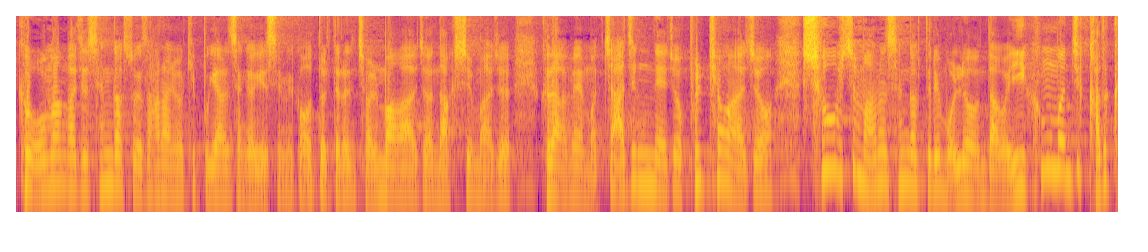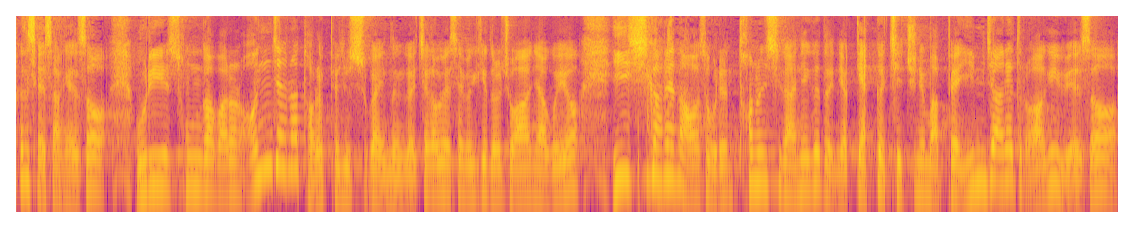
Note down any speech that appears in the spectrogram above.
그 오만 가지 생각 속에서 하나님을 기쁘게 하는 생각이 있습니까? 어떨 때는 절망하죠, 낙심하죠, 그 다음에 뭐 짜증내죠, 불평하죠. 수없이 많은 생각들이 몰려온다고 이 흙먼지 가득한 세상에서 우리 손과 발은 언제나 더럽혀질 수가 있는 거예요. 제가 왜 새벽 기도를 좋아하냐고요? 이 시간에 나와서 우리는 터는 시간이거든요. 깨끗이 주님 앞에 임재 안에 들어가기 위해서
